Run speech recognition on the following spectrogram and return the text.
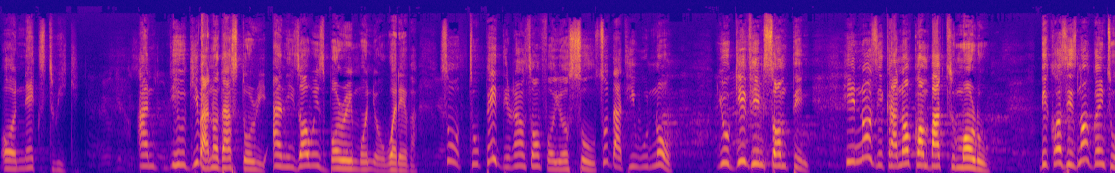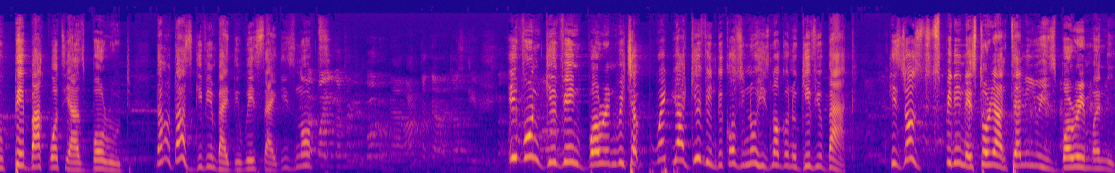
or next week. And he will give another story. And he's always borrowing money or whatever. So to pay the ransom for your soul, so that he will know. You give him something. He knows he cannot come back tomorrow. Because he's not going to pay back what he has borrowed. Now that's given by the wayside. It's not. But you're talking Even giving, borrowing, which when you are giving because you know he's not going to give you back. He's just spinning a story and telling you he's borrowing money.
